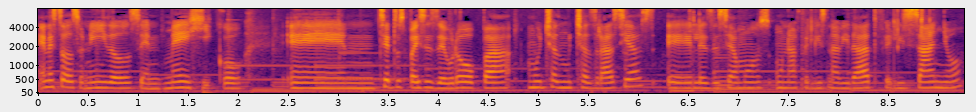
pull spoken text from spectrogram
en Estados Unidos, en México, en ciertos países de Europa. Muchas, muchas gracias. Eh, les deseamos una feliz Navidad, feliz año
